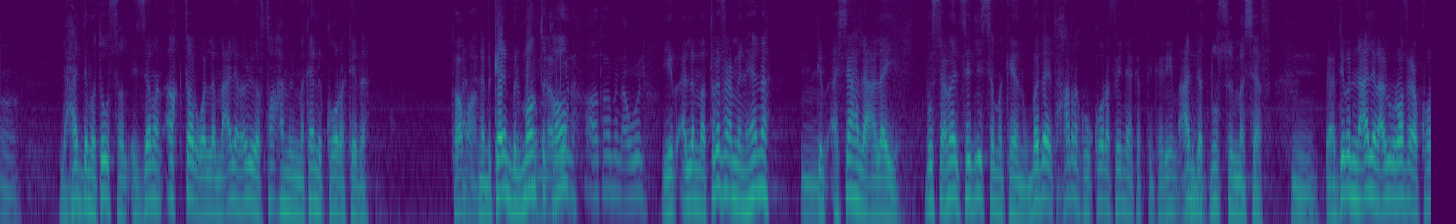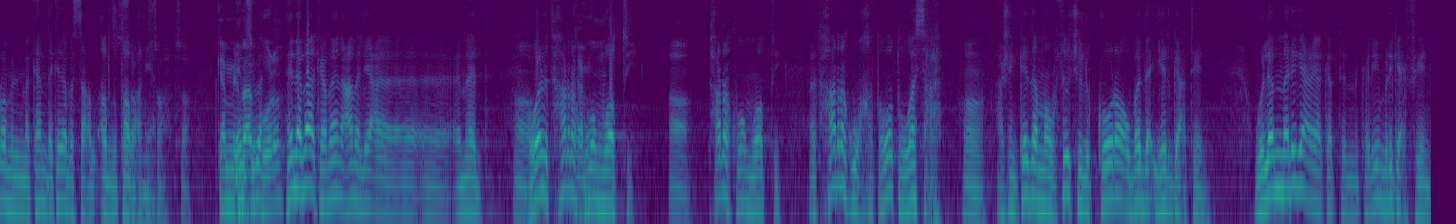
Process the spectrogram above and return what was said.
آه. لحد ما توصل الزمن أكتر ولا لما علي معلول يرفعها من مكان الكره كده؟ طبعا. إحنا بنتكلم بالمنطق من أهو. آه طبعا من أولها. يبقى لما ترفع من هنا مم. تبقى سهلة عليا. بص عماد السيد لسه مكانه. بدأ يتحرك والكرة فين يا كابتن كريم؟ عدت نص المسافة. اعتبر إن علي معلول رافع الكرة من المكان ده كده بس على الأرض طبعا صح يعني. صح صح. كمل بقى الكورة. هنا بقى كمان عمل إيه ع- آه، عماد؟ آه. هو أنا اتحرك. وهو موطي. آه. اتحرك وهو موطي. اتحرك وخطواته واسعة. آه. عشان كده ما وصلش للكورة وبدأ يرجع تاني. ولما رجع يا كابتن كريم رجع فين؟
